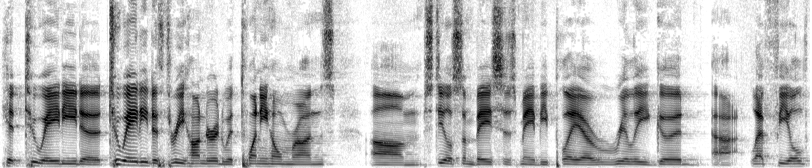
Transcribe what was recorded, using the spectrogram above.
hit 280 to 280 to 300 with 20 home runs, um, steal some bases, maybe play a really good uh, left field.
